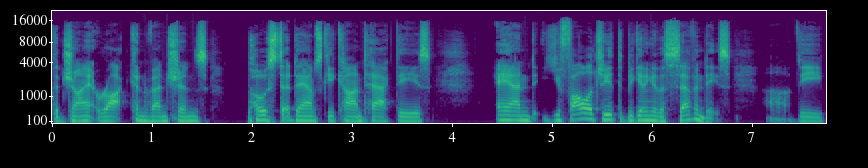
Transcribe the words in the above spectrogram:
the giant rock conventions, post Adamski contactees, and ufology at the beginning of the 70s. Uh, the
